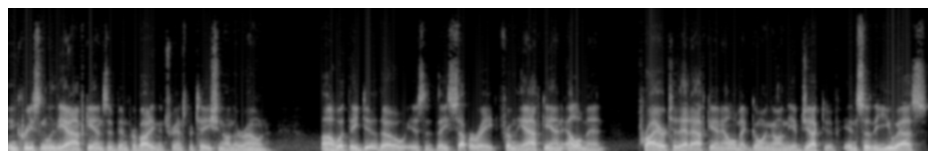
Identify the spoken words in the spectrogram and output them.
increasingly the Afghans have been providing the transportation on their own. Uh, what they do, though, is that they separate from the Afghan element prior to that Afghan element going on the objective. And so the U.S.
